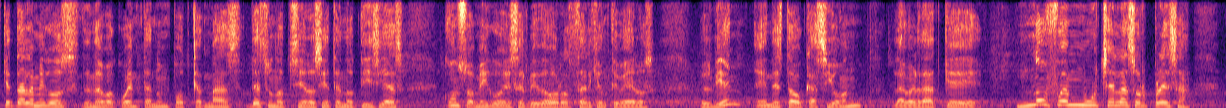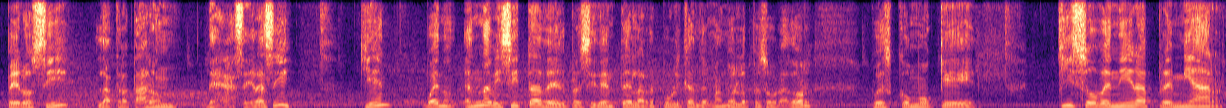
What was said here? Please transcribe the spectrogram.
¿Qué tal amigos? De nueva cuenta en un podcast más de su noticiero 7 Noticias con su amigo y servidor Sergio Ontiveros. Pues bien, en esta ocasión, la verdad que no fue mucha la sorpresa, pero sí la trataron de hacer así. ¿Quién? Bueno, en una visita del presidente de la República, Andrés Manuel López Obrador, pues como que quiso venir a premiar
